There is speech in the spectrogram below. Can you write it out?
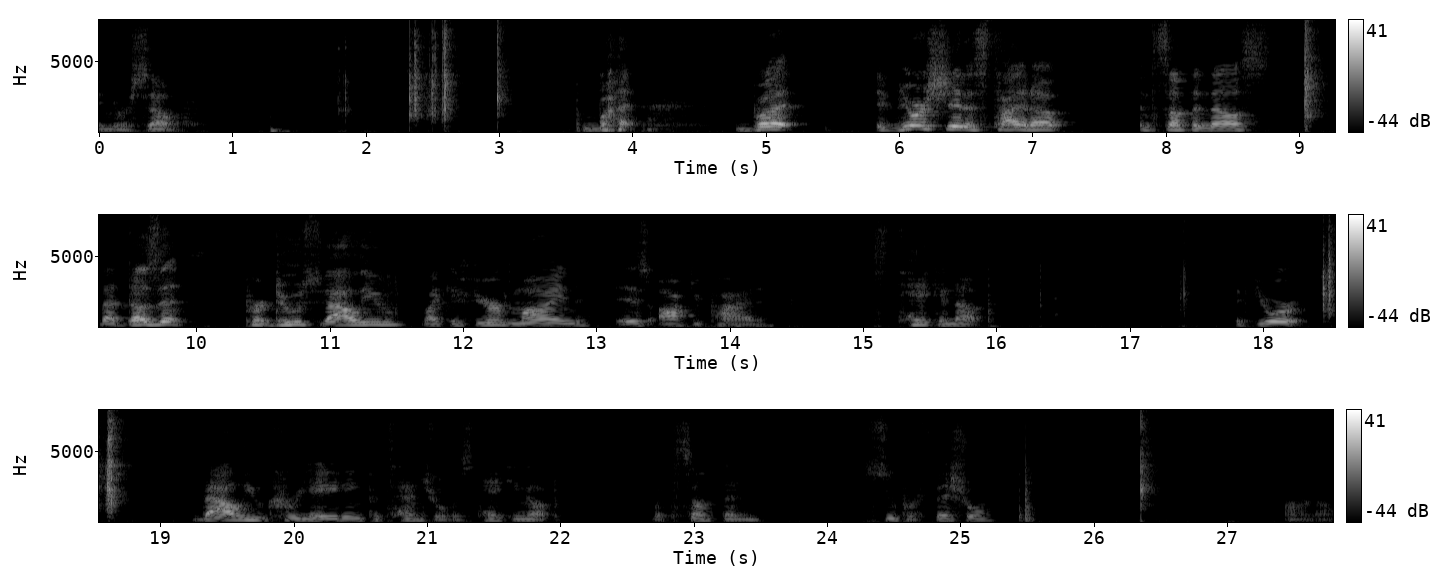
in yourself. But but if your shit is tied up in something else that doesn't produce value, like if your mind is occupied, it's taken up. If your value creating potential is taking up with something superficial, I don't know.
